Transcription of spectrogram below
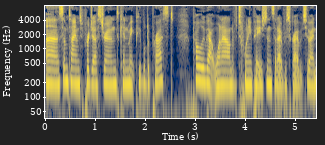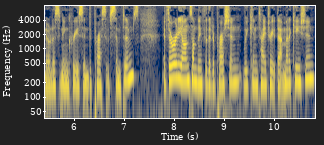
Uh, sometimes progesterones can make people depressed. Probably about one out of 20 patients that I prescribe it to, I notice an increase in depressive symptoms. If they're already on something for the depression, we can titrate that medication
